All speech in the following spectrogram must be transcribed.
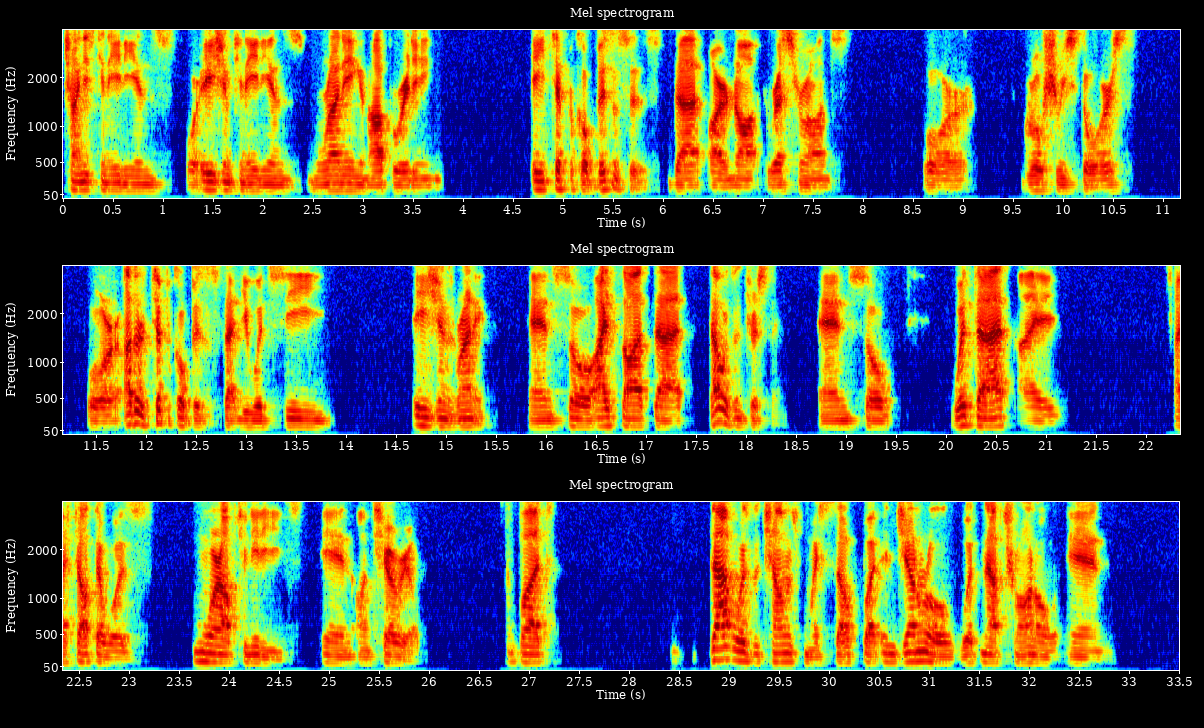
Chinese Canadians or Asian Canadians running and operating atypical businesses that are not restaurants or grocery stores or other typical business that you would see Asians running. And so I thought that that was interesting. And so with that, I I felt there was more opportunities in Ontario. But that was the challenge for myself. But in general, with NAAAP Toronto and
